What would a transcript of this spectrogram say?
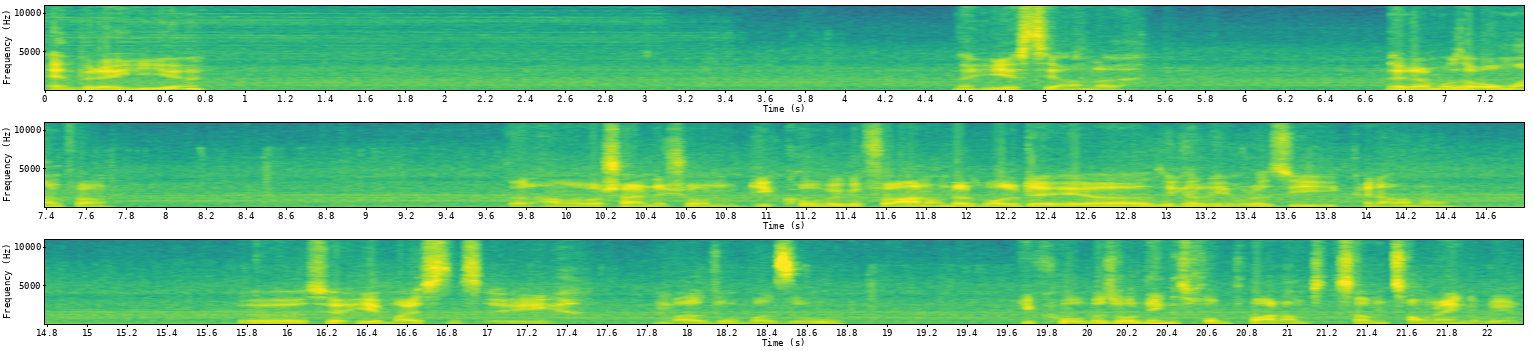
Entweder hier. Na, hier ist die andere. Ne, da muss er oben anfangen. Dann haben wir wahrscheinlich schon die Kurve gefahren und dann wollte er sicherlich, oder sie, keine Ahnung. Äh, ist ja hier meistens eh mal so, mal so. Die Kurve so links rumfahren am, am Zaun hängen geblieben.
